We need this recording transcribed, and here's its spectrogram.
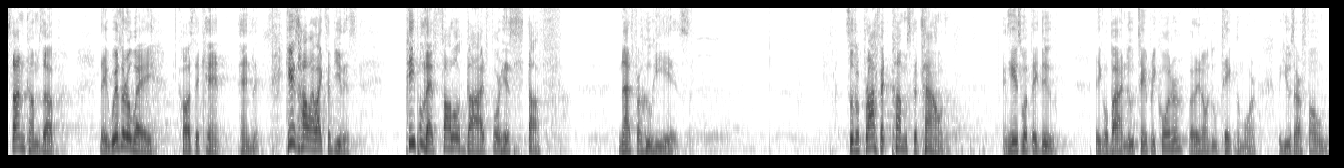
sun comes up, they wither away because they can't handle it. Here's how I like to view this people that follow God for his stuff, not for who he is. So the prophet comes to town, and here's what they do they go buy a new tape recorder, but they don't do tape no more. We use our phone,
